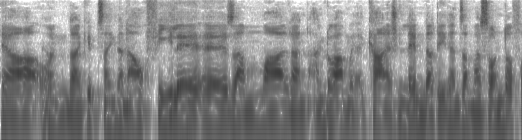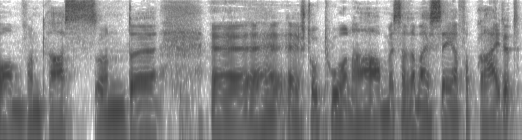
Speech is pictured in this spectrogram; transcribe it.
Ja, und da gibt es dann auch viele, äh, sagen wir mal, dann angloamerikanischen Länder, die dann sagen wir, Sonderformen von Trusts und äh, äh, Strukturen haben, ist dann sagen wir, sehr verbreitet.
